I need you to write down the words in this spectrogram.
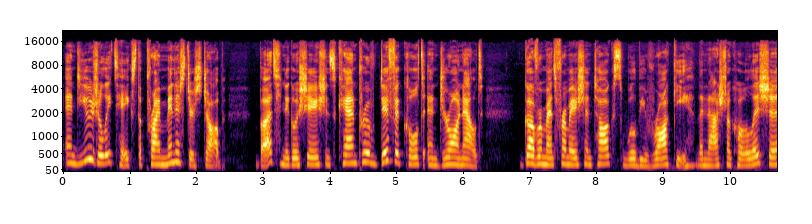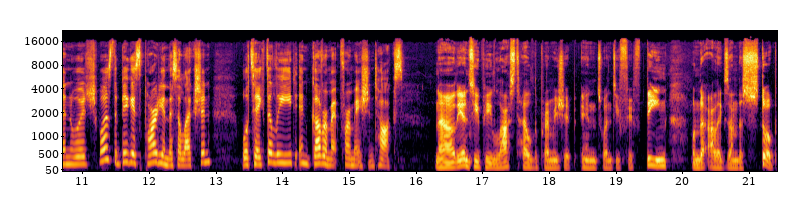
and usually takes the prime minister's job. But negotiations can prove difficult and drawn out. Government formation talks will be rocky. The National Coalition, which was the biggest party in this election, will take the lead in government formation talks. Now, the NCP last held the premiership in 2015 under Alexander Stubb.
